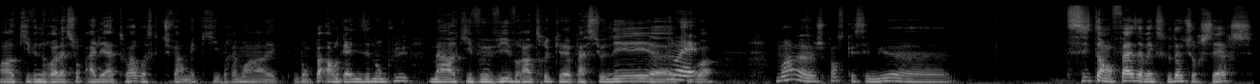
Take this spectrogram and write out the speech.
euh, qui veut une relation aléatoire ou est-ce que tu veux un mec qui est vraiment euh, bon pas organisé non plus mais euh, qui veut vivre un truc passionné Ouais. tu vois? Moi je pense que c'est mieux si tu es en phase avec ce que toi tu recherches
